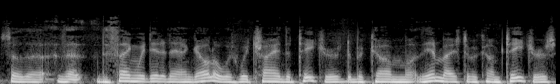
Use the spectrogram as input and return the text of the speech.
So the, the the thing we did in Angola was we trained the teachers to become the inmates to become teachers,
